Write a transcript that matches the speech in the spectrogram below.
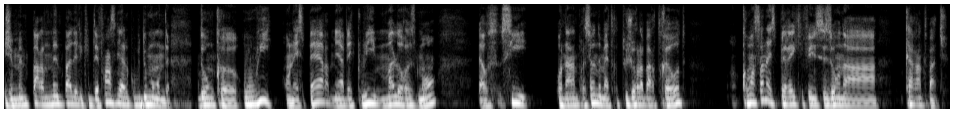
Et je ne parle même pas de l'équipe de France ni à la Coupe du Monde. Donc euh, oui, on espère, mais avec lui malheureusement là aussi on a l'impression de mettre toujours la barre très haute. Commençons à espérer qu'il fait une saison à 40 matchs.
